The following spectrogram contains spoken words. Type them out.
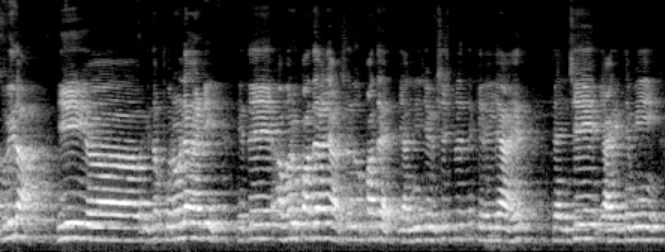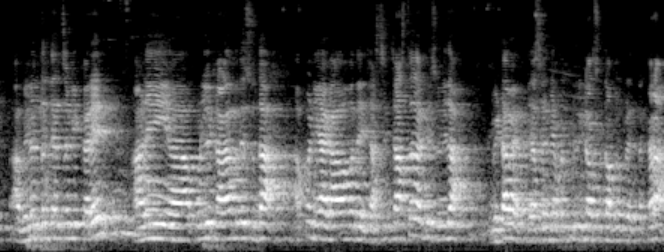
सुविधा ही इथं पुरवण्यासाठी इथे अमर उपाध्याय आणि हर्षद उपाध्याय यांनी जे विशेष प्रयत्न केलेले आहेत त्यांचे या इथे मी अभिनंदन त्यांचं मी करेन. आणि पुढील काळामध्ये सुद्धा आपण या गावामध्ये जास्तीत जास्त नागरी सुविधा भेटाव्यात. यासाठी आपण पुढील काळ सुद्धा आपण प्रयत्न करा.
